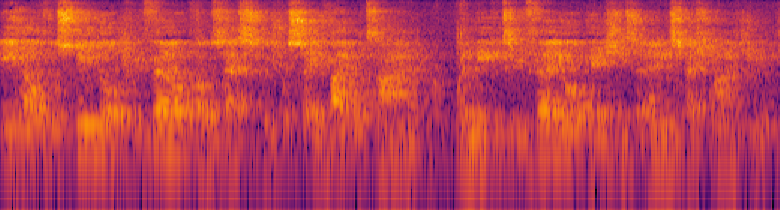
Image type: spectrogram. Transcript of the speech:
eHealth will speed up the referral process which will save vital time when needed to refer your patient to any specialised unit.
